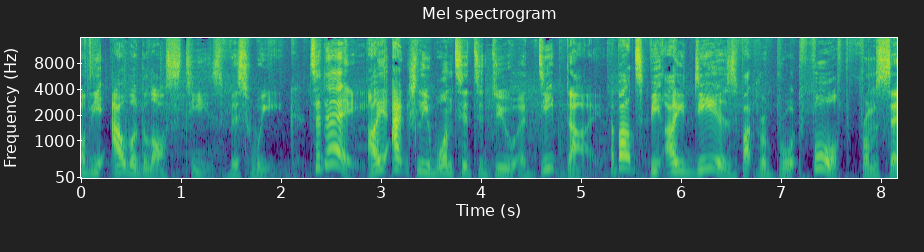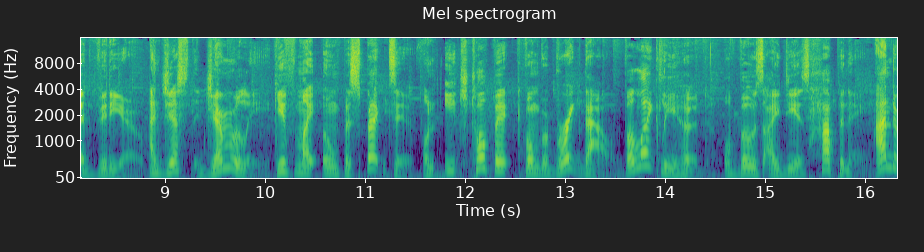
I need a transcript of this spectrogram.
of the Hourglass tease this week. Today, I actually wanted to do a deep dive about the ideas that were brought forth from said video, and just generally give my own perspective on each topic from the breakdown, the likelihood of those ideas happening, and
